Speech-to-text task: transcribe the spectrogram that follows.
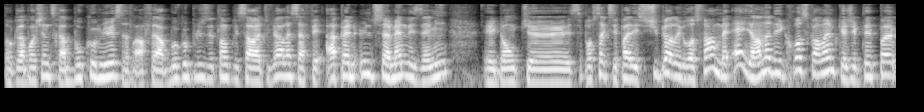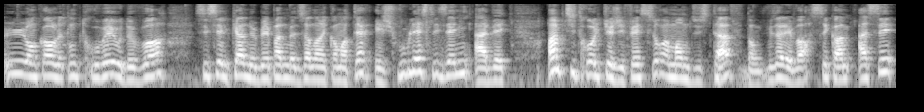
Donc la prochaine sera beaucoup mieux, ça va faire beaucoup plus de temps que ça va être ouvert. Là, ça fait à peine une semaine, les amis. Et donc, euh, c'est pour ça que c'est pas des super de grosses farms. Mais hey, il y en a des grosses quand même que j'ai peut-être pas eu encore le temps de trouver ou de voir. Si c'est le cas, n'oubliez pas de me dire dans les commentaires. Et je vous laisse, les amis, avec un petit troll que j'ai fait sur un membre du staff. Donc, vous allez voir, c'est quand même assez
